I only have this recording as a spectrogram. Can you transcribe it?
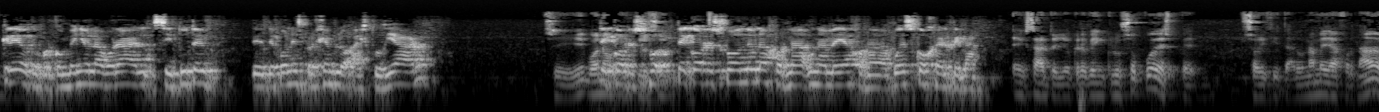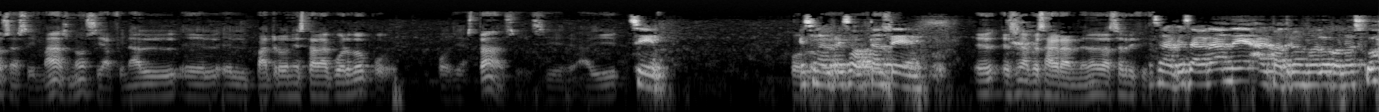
creo que por convenio laboral, si tú te, te, pones, por ejemplo, a estudiar, te, corresponde una, jornada, una media jornada, puedes cogértela. Exacto, yo creo que incluso puedes solicitar una media jornada, o sea, sin más, ¿no? Si al final el, patrón está de acuerdo, pues, pues ya está. sí. Es una empresa bastante... Es, una empresa grande, ¿no? Va a ser difícil. Es una empresa grande, al patrón no lo conozco.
